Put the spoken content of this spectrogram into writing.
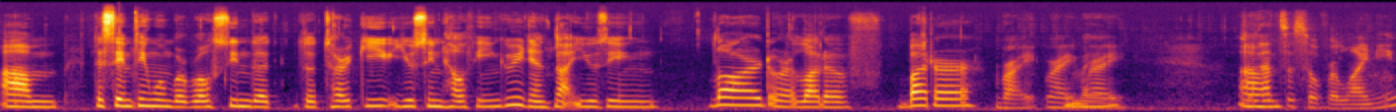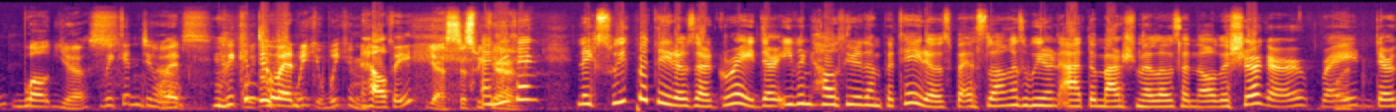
Um, the same thing when we're roasting the, the turkey using healthy ingredients, not using lard or a lot of butter. Right, right, Right. right. So that's um, a silver lining. well, yes, We can do yes. it. We can do it. We can. We can. healthy. Yes, yes, we and can. even like sweet potatoes are great. They're even healthier than potatoes, but as long as we don't add the marshmallows and all the sugar, right? They're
